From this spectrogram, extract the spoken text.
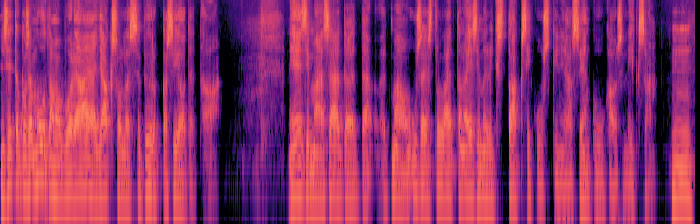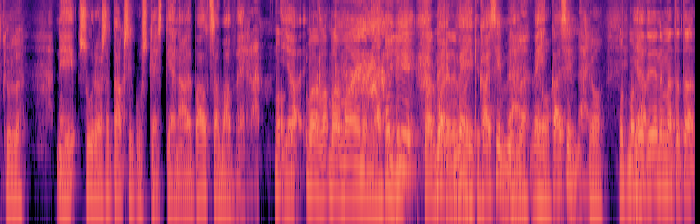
Niin sitten kun se muutaman vuoden ajan jaksolle se pyrkkä sijoitetaan, niin ensimmäinen sääntö, että, että mä oon useasti laittanut esimerkiksi taksikuskin ja sen liksan. Mm, kyllä. Niin suurin osa taksikuskeista tienaa jopa saman verran. No, ja, var, varmaan enemmän. niin, varmaan ve, veikkaisin näin. Kyllä, veikkaisin joo, näin. Joo. Mutta mä mietin ja, enemmän tätä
